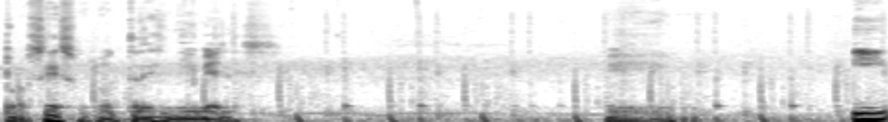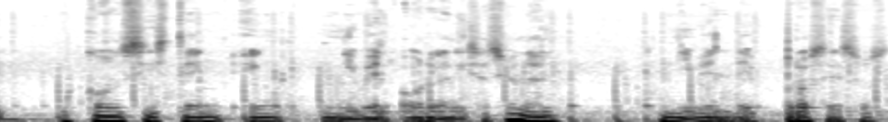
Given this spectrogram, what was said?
procesos o tres niveles. Eh, y consisten en nivel organizacional, nivel de procesos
